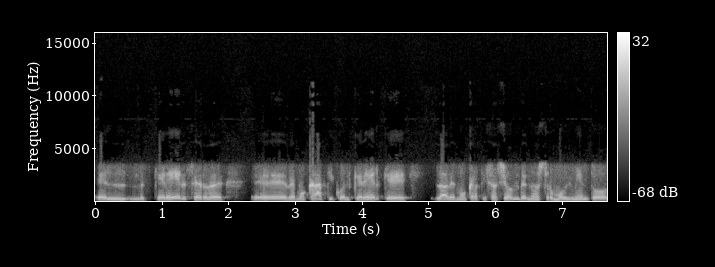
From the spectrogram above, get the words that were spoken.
El querer ser eh, democrático, el querer que la democratización de nuestro movimiento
